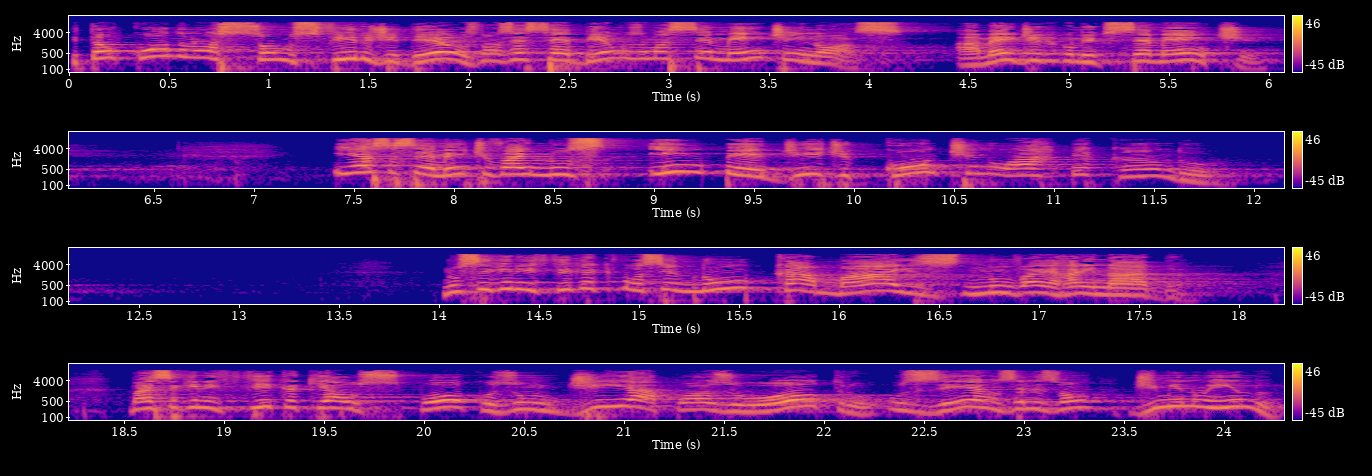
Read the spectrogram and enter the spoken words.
Então, quando nós somos filhos de Deus, nós recebemos uma semente em nós. Amém? Diga comigo, semente. E essa semente vai nos impedir de continuar pecando. Não significa que você nunca mais não vai errar em nada mas significa que aos poucos, um dia após o outro, os erros eles vão diminuindo.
